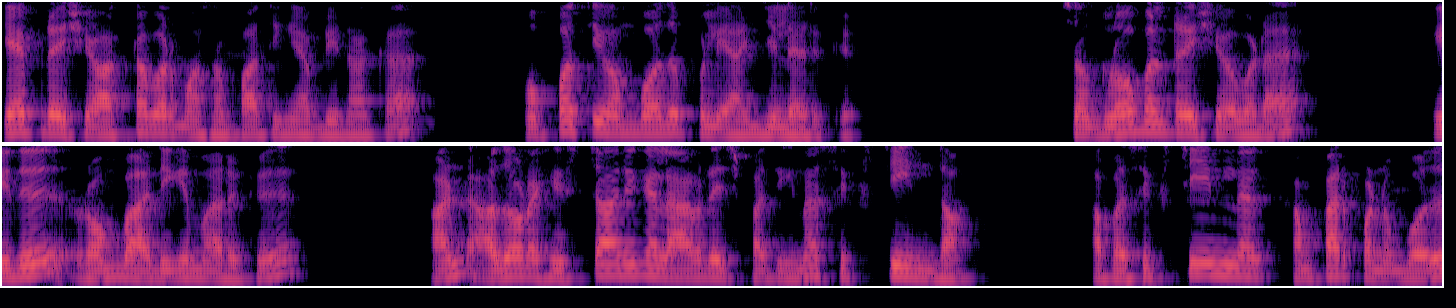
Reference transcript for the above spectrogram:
கேப் ரேஷியோ அக்டோபர் மாதம் பார்த்தீங்க அப்படின்னாக்கா முப்பத்தி ஒம்பது புள்ளி அஞ்சில் இருக்குது ஸோ குளோபல் ரேஷியோவோட இது ரொம்ப அதிகமாக இருக்குது அண்ட் அதோட ஹிஸ்டாரிக்கல் ஆவரேஜ் பார்த்தீங்கன்னா சிக்ஸ்டீன் தான். அப்போ சிக்ஸ்டீனில் கம்பேர் பண்ணும்போது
